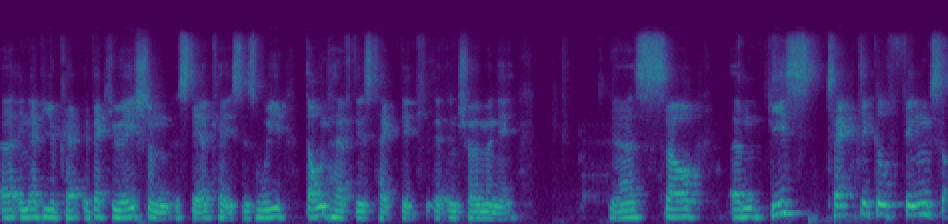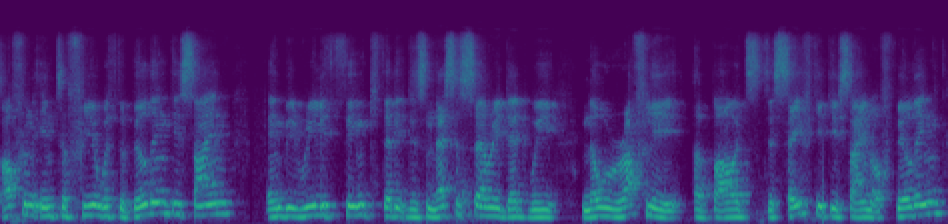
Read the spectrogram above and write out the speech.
uh, and evacuation staircases? We don't have this tactic uh, in Germany. Yeah, so um, these tactical things often interfere with the building design. And we really think that it is necessary that we know roughly about the safety design of building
